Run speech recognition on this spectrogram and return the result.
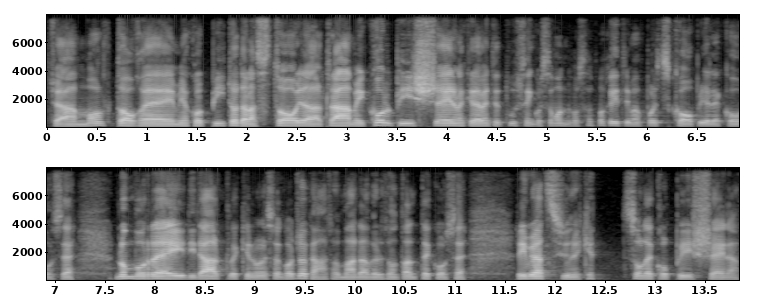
cioè ha molto che mi ha colpito dalla storia, dalla trama, i colpi di scena, perché veramente tu sei in questo mondo post-apocalittico ma poi scopri le cose. Non vorrei dire altro perché non ne sono ancora giocato, ma davvero sono tante cose, rivelazioni che sono le colpi di scena.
